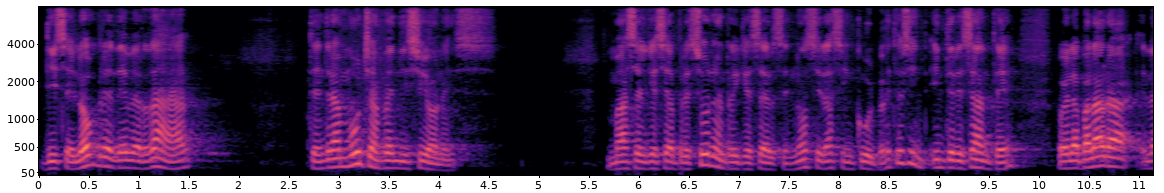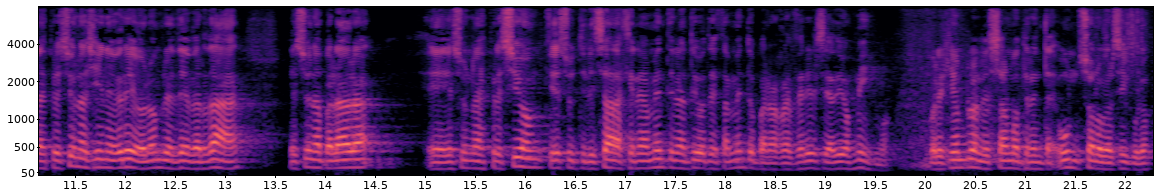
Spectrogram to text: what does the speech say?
Dice, el hombre de verdad tendrá muchas bendiciones, mas el que se apresura a enriquecerse no será sin culpa. Esto es interesante, porque la palabra, la expresión allí en hebreo, el hombre de verdad, es una palabra eh, es una expresión que es utilizada generalmente en el Antiguo Testamento para referirse a Dios mismo. Por ejemplo, en el Salmo 30, un solo versículo,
